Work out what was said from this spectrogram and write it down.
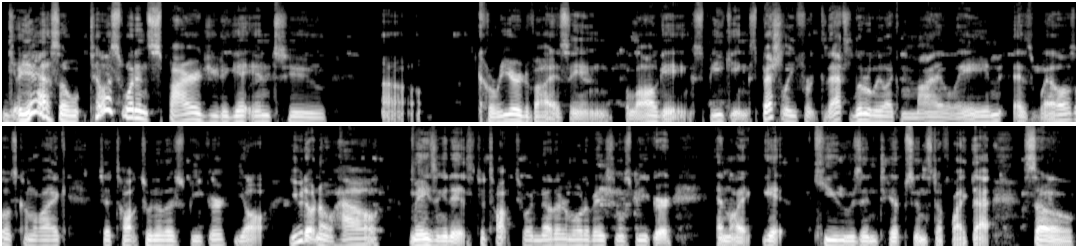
yeah, so tell us what inspired you to get into uh, career advising, blogging, speaking, especially for that's literally like my lane as well. So it's kind of like to talk to another speaker. Y'all, you don't know how amazing it is to talk to another motivational speaker and like get cues and tips and stuff like that. So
